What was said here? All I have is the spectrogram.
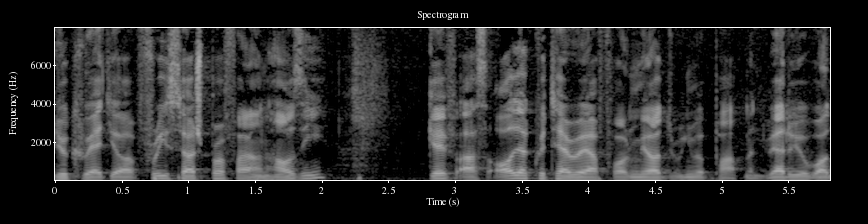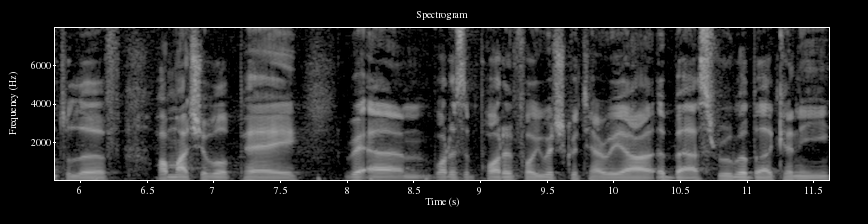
You create your free search profile on Housey, give us all your criteria for your dream apartment. Where do you want to live? How much you will pay? Where, um, what is important for you? Which criteria? A bathroom, a balcony,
